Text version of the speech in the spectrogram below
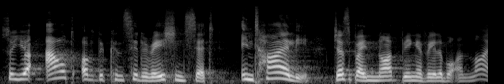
So you're out of the consideration set entirely just by not being available online.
